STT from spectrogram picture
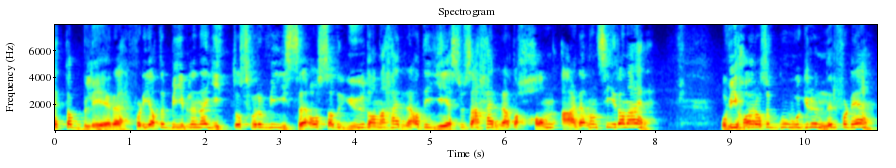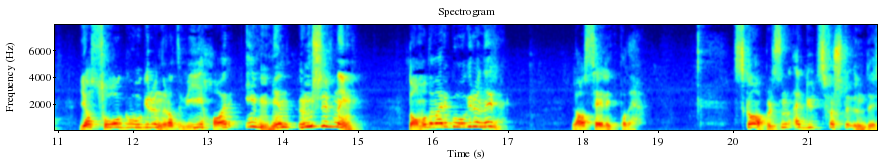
etablere, fordi at Bibelen er gitt oss for å vise oss at Gud han er herre, at Jesus er herre, at han er den han sier han er. Og vi har altså gode grunner for det. Ja, så gode grunner at vi har ingen unnskyldning. Da må det være gode grunner. La oss se litt på det. Skapelsen er Guds første under.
